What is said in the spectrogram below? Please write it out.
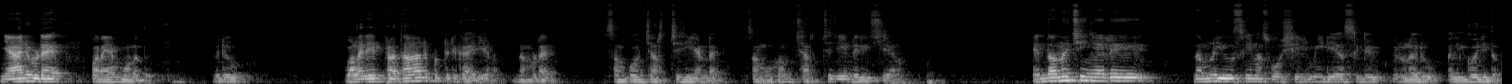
ഞാനിവിടെ പറയാൻ പോണത് ഒരു വളരെ പ്രധാനപ്പെട്ട ഒരു കാര്യമാണ്. നമ്മുടെ സംഭവം ചർച്ച ചെയ്യേണ്ട സമൂഹം ചർച്ച ചെയ്യേണ്ട ഒരു വിഷയമാണ്. എന്താണെന്ന് വെച്ച് കഴിഞ്ഞാൽ നമ്മൾ യൂസ് ചെയ്യുന്ന സോഷ്യൽ മീഡിയാസിൽ ഉള്ളൊരു അൽഗോരിതം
